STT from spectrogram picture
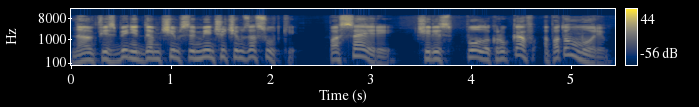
На амфисбене домчимся меньше, чем за сутки. По Сайре, через полок рукав, а потом морем.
